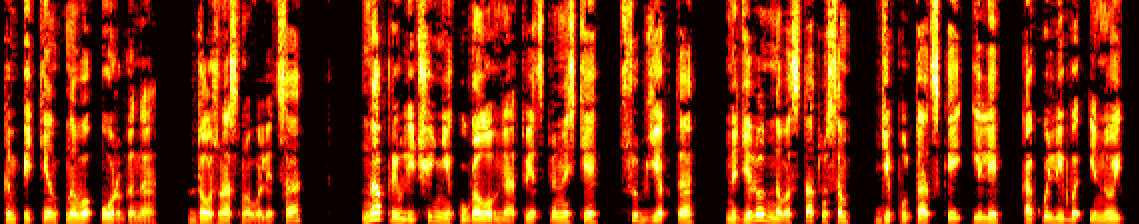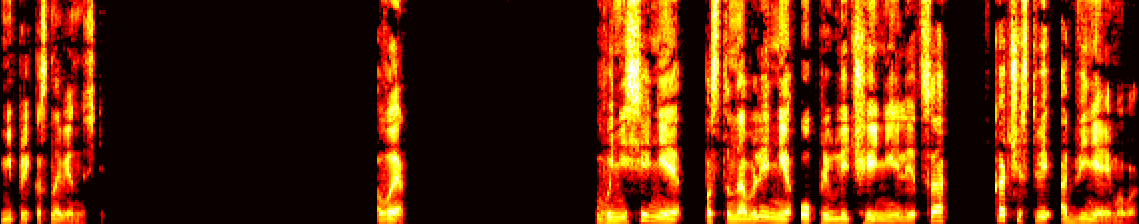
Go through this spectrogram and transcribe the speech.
компетентного органа должностного лица на привлечение к уголовной ответственности субъекта, наделенного статусом депутатской или какой-либо иной неприкосновенности. В. Вынесение постановления о привлечении лица в качестве обвиняемого.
